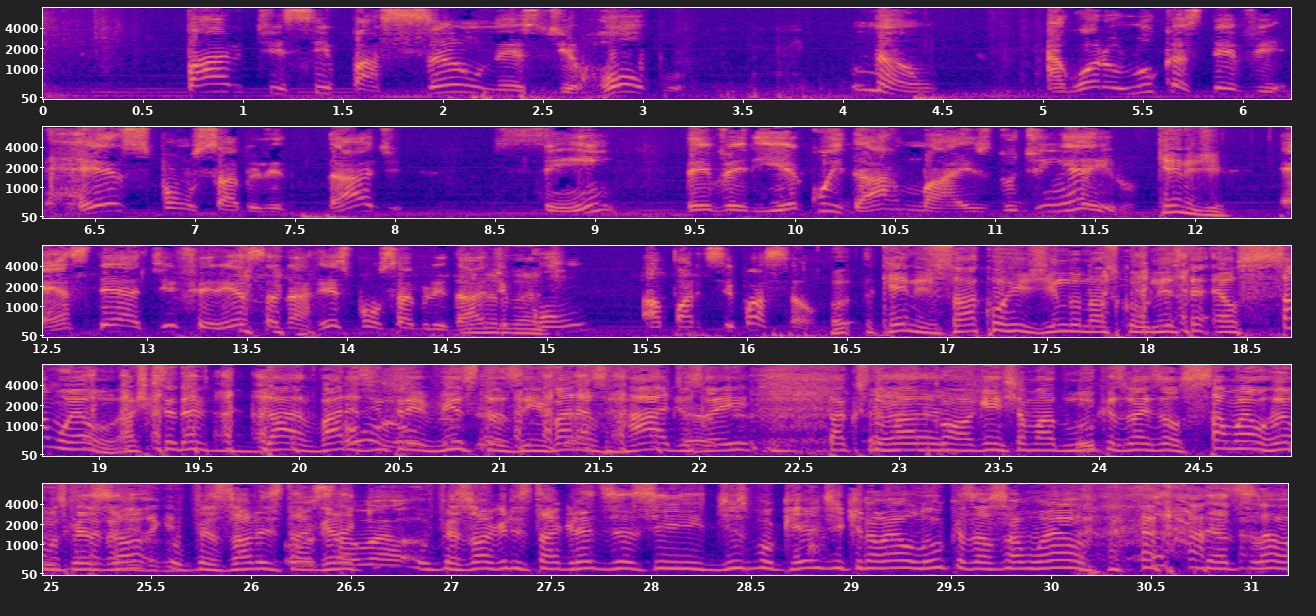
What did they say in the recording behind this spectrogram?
participação neste roubo? Não. Agora, o Lucas teve responsabilidade? Sim, deveria cuidar mais do dinheiro. Kennedy. Esta é a diferença da responsabilidade é com a participação. Kennedy, só corrigindo o nosso colunista, é o Samuel. Acho que você deve dar várias entrevistas em várias rádios aí. Tá acostumado é, com alguém chamado Lucas, mas é o Samuel Ramos o pessoal, que tá o pessoal no Instagram, o, o pessoal aqui no Instagram diz assim, diz pro Kennedy que não é o Lucas, é o Samuel.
